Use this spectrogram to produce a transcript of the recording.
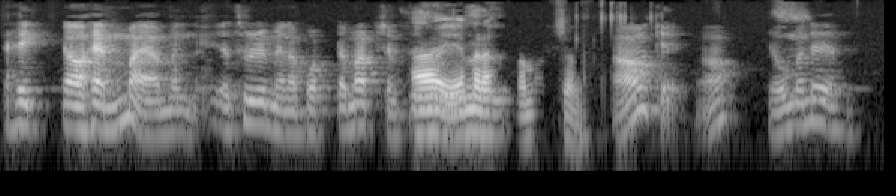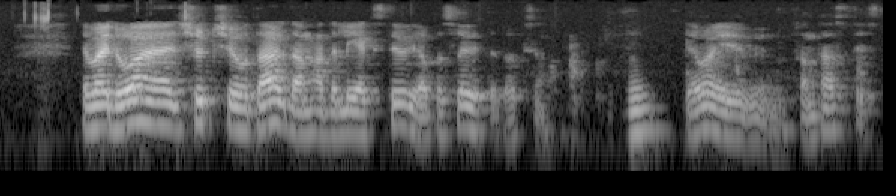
He ja, hemma ja, men jag tror du menar bortamatchen. Nej, jag menar hemmamatchen. Ja, okej. Okay. Ja. Jo, men det... Det var ju då Chuchi och Dardan hade lekstuga på slutet också. Mm. Det var ju fantastiskt.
